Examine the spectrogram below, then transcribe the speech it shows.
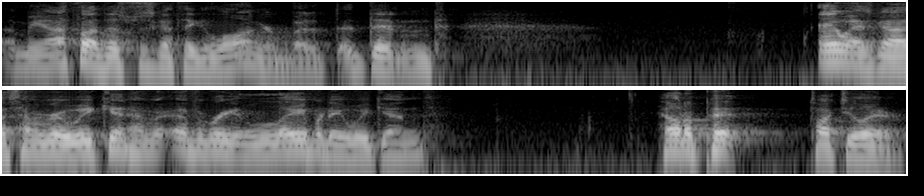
I mean, I thought this was going to take longer, but it didn't. Anyways, guys, have a great weekend. Have a, have a great Labor Day weekend. Hail to Pitt. Talk to you later.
